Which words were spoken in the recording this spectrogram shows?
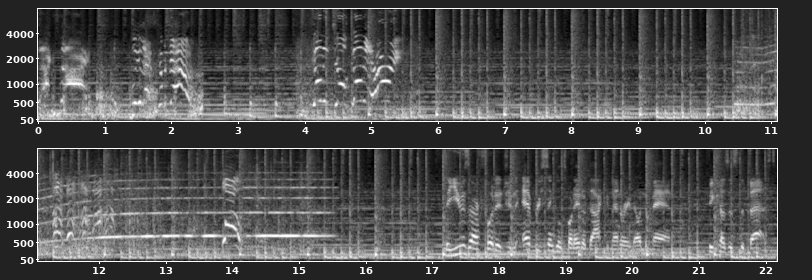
Backside! Look at that, it's coming down! Joel, go me, hurry! Whoa! They use our footage in every single tornado documentary known to man because it's the best.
